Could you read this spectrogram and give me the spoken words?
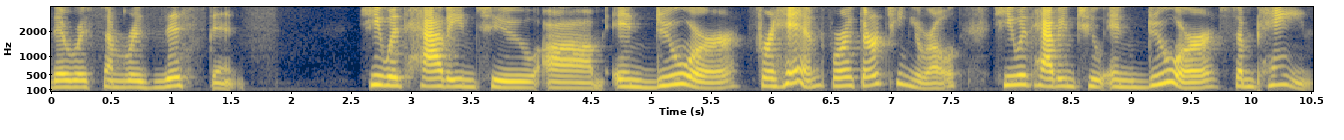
there was some resistance. He was having to um, endure, for him, for a 13 year old, he was having to endure some pain.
